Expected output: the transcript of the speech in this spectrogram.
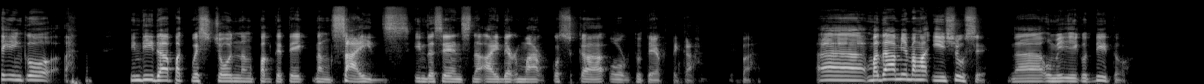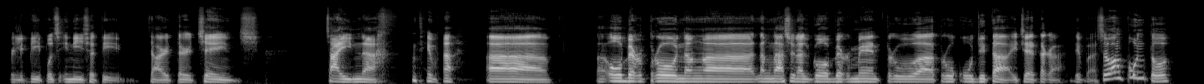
tingin ko, hindi dapat question ng pagtitake ng sides in the sense na either Marcos ka or Duterte ka. Di ba? Uh, madami mga issues eh, na umiikot dito. Really People's Initiative, Charter Change, China, di ba? Uh, uh, overthrow ng uh, ng national government through uh, through coup d'etat, etc. 'Di ba? So ang punto,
